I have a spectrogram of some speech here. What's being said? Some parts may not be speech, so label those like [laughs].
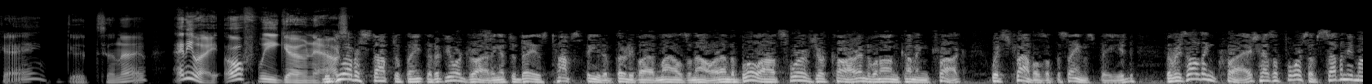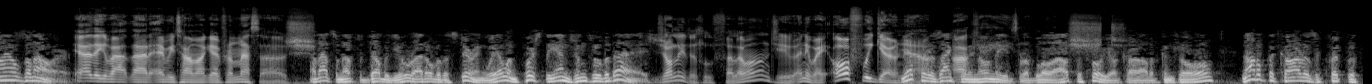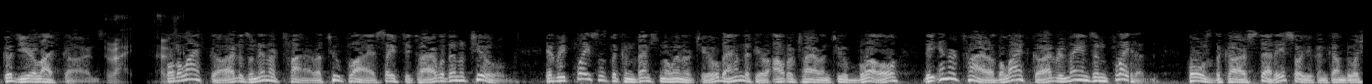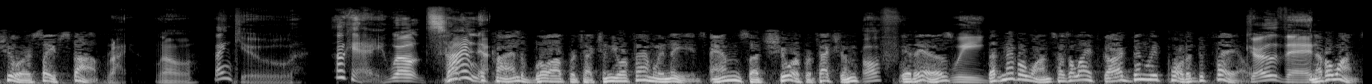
Okay, good to know. Anyway, off we go now. Did you ever stop to think that if you're driving at today's top speed of 35 miles an hour and a blowout swerves your car into an oncoming truck, which travels at the same speed, the resulting crash has a force of 70 miles an hour? Yeah, I think about that every time I go for a massage. Now that's enough to double you right over the steering wheel and push the engine through the dash. Jolly little fellow, aren't you? Anyway, off we go now. Yet there is actually no need for a blowout to throw your car out of control. Not if the car is equipped with Goodyear lifeguards. Right. For the okay. lifeguard is an inner tire, a two-ply safety tire within a tube. It replaces the conventional inner tube, and if your outer tire and tube blow, the inner tire of the lifeguard remains inflated, holds the car steady so you can come to a sure, safe stop. Right. Well, thank you. Okay, well, time That's now. the kind of blowout protection your family needs, and such sure protection Off it is we that never once has a lifeguard been reported to fail. go then. Never once.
